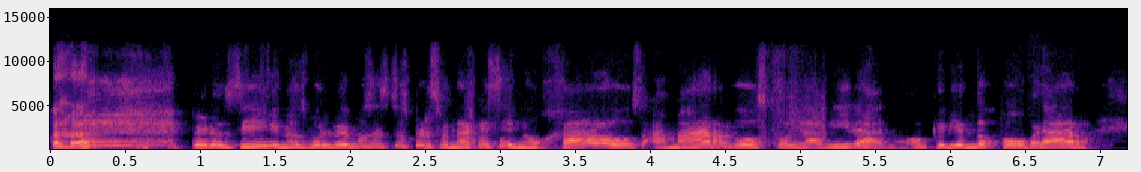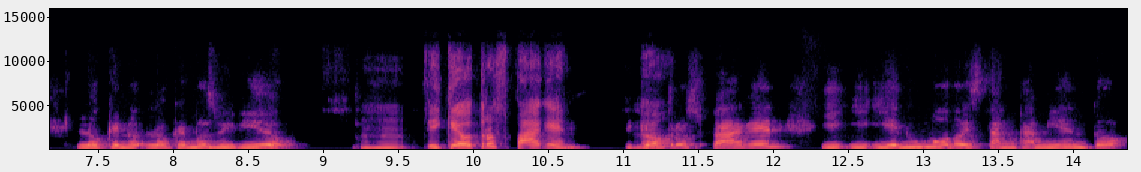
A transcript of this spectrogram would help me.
Pero sí, nos volvemos estos personajes enojados, amargos con la vida, ¿no? Queriendo cobrar lo que, lo que hemos vivido. Y que otros paguen y que otros paguen y, en un modo estancamiento,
